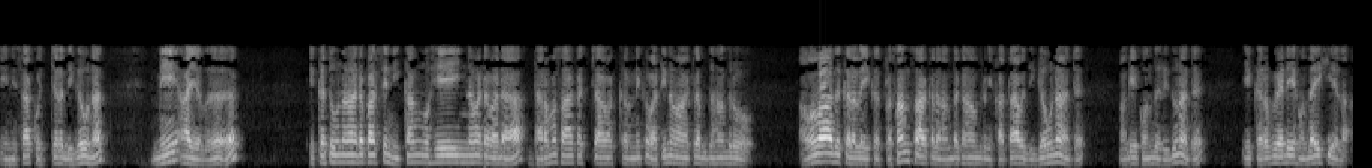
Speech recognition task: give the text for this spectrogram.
ඒ නිසා කොච්චර දිග වුණත් මේ අයව එකතු වුණාට පස්සේ නිකන් ඔහේ ඉන්නවට වඩා ධර්ම සාකච්ඡාවක් කරන එක වටිනවා කියලා බුදුහාඳුරෝ අවවාද කරලා ඒක ප්‍රශංසා කළ නන්දකහාමුදුරගේ කතාව දිග වුණාට මගේ කොන්ද රිදුනට ඒ කරපු වැඩේ හොඳයි කියලා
